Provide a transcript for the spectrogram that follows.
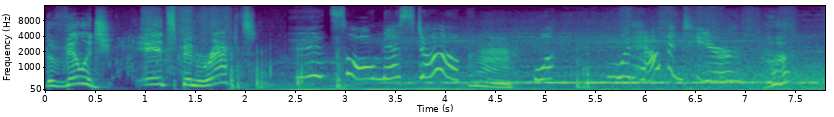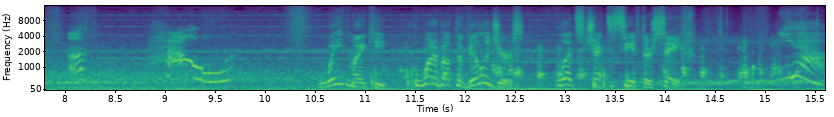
The village, it's been wrecked. It's all messed up. Hmm. What, what happened here? Huh? Uh, how? Wait, Mikey. What about the villagers? Let's check to see if they're safe. Yeah,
